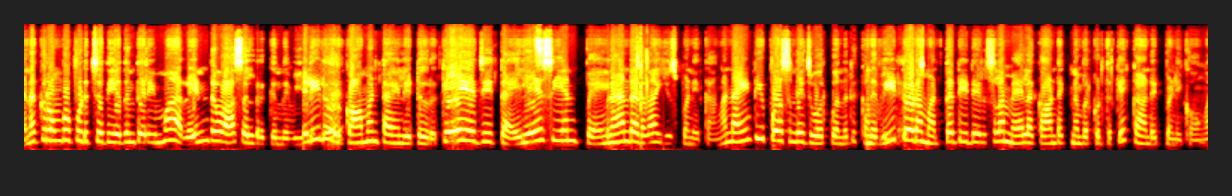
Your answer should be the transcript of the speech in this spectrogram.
எனக்கு ரொம்ப பிடிச்சது எதுன்னு தெரியுமா? ரெண்டு வாசல் இருக்கு இந்த வெளியில ஒரு காமன் டாய்லெட்டும் இருக்கு. KAG tile Asian paint branded தான் யூஸ் பண்ணிருக்காங்க நைன்டி பர்சன்டேஜ் ஒர்க் வந்துட்டு இந்த வீட்டோட மத்த டீடைல்ஸ் எல்லாம் மேல கான்டாக்ட் நம்பர் கொடுத்துருக்கேன். கான்டாக்ட் பண்ணிக்கோங்க.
